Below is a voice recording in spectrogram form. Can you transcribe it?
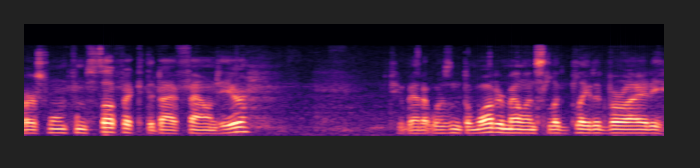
First one from Suffolk that I found here. Too bad it wasn't the watermelon slug plated variety.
